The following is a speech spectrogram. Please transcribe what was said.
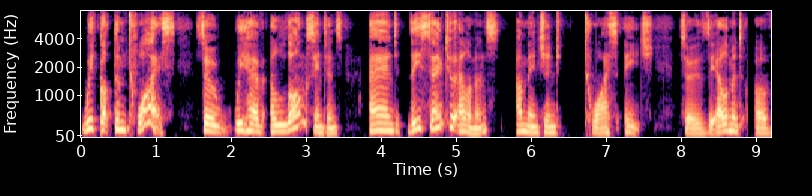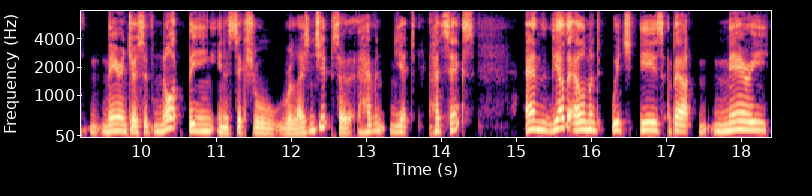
we've got them twice. So we have a long sentence and these same two elements are mentioned twice each. So the element of Mary and Joseph not being in a sexual relationship, so they haven't yet had sex, and the other element which is about Mary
